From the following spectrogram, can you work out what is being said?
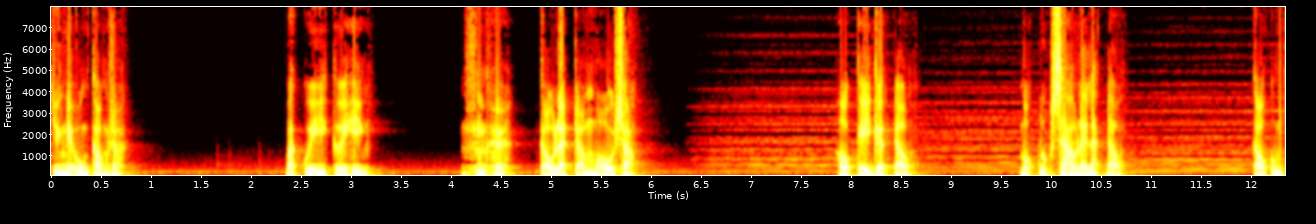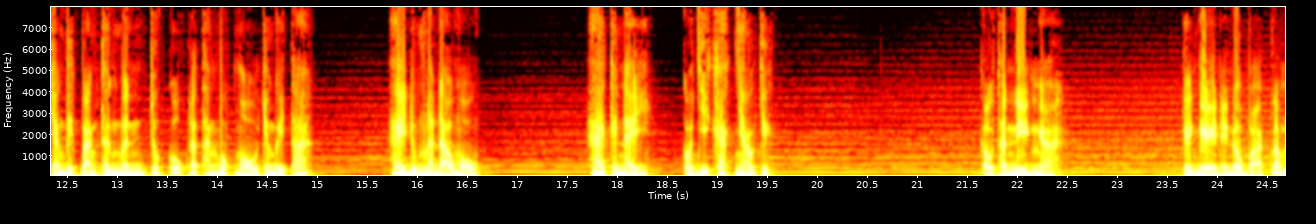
chuyến này uống công rồi. Bác Quy cười hiền. Cậu là trộm mộ sao? Hồ Kỵ gật đầu. Một lúc sau lại lắc đầu. Cậu cũng chẳng biết bản thân mình Rốt cuộc là thằng bốc mộ cho người ta. Hay đúng là đạo mộ? Hai cái này có gì khác nhau chứ? Cậu thanh niên à Cái nghề này nó bạc lắm.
